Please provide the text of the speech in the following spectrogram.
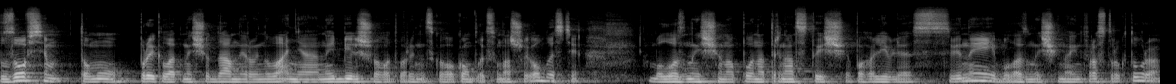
зовсім. Тому приклад нещодавне руйнування найбільшого тваринницького комплексу нашої області. Було знищено понад 13 тисяч поголів'я свиней, була знищена інфраструктура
